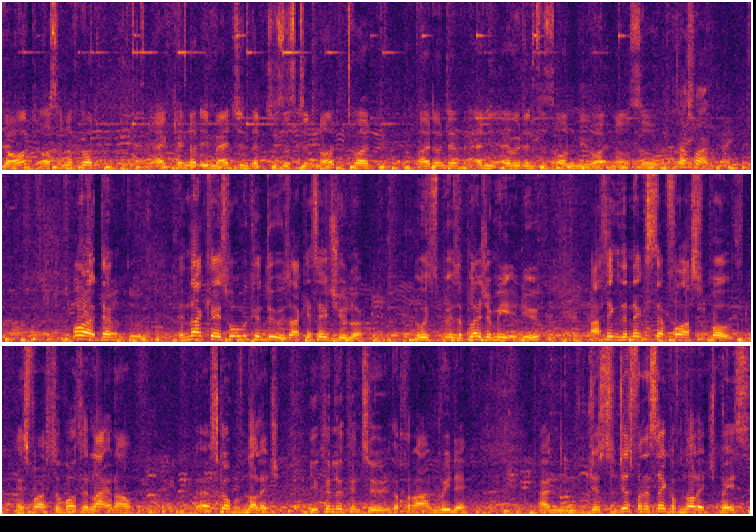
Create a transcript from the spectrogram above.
God or Son of God. I cannot imagine that Jesus did not, but I don't have any evidences on me right now. So, That's fine. All right then. In that case, what we can do is I can say to you, look, it was, it was a pleasure meeting you. I think the next step for us both is for us to both enlighten our uh, scope of knowledge. You can look into the Quran, read it, and just just for the sake of knowledge base,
